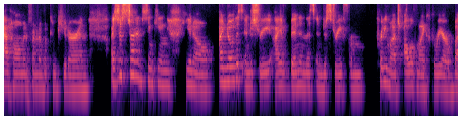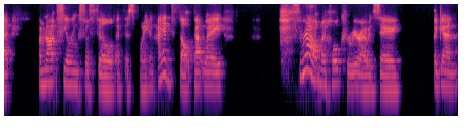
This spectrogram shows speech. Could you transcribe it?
at home in front of a computer. And I just started thinking, you know, I know this industry. I have been in this industry for pretty much all of my career, but I'm not feeling fulfilled at this point. And I had felt that way throughout my whole career, I would say. Again,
